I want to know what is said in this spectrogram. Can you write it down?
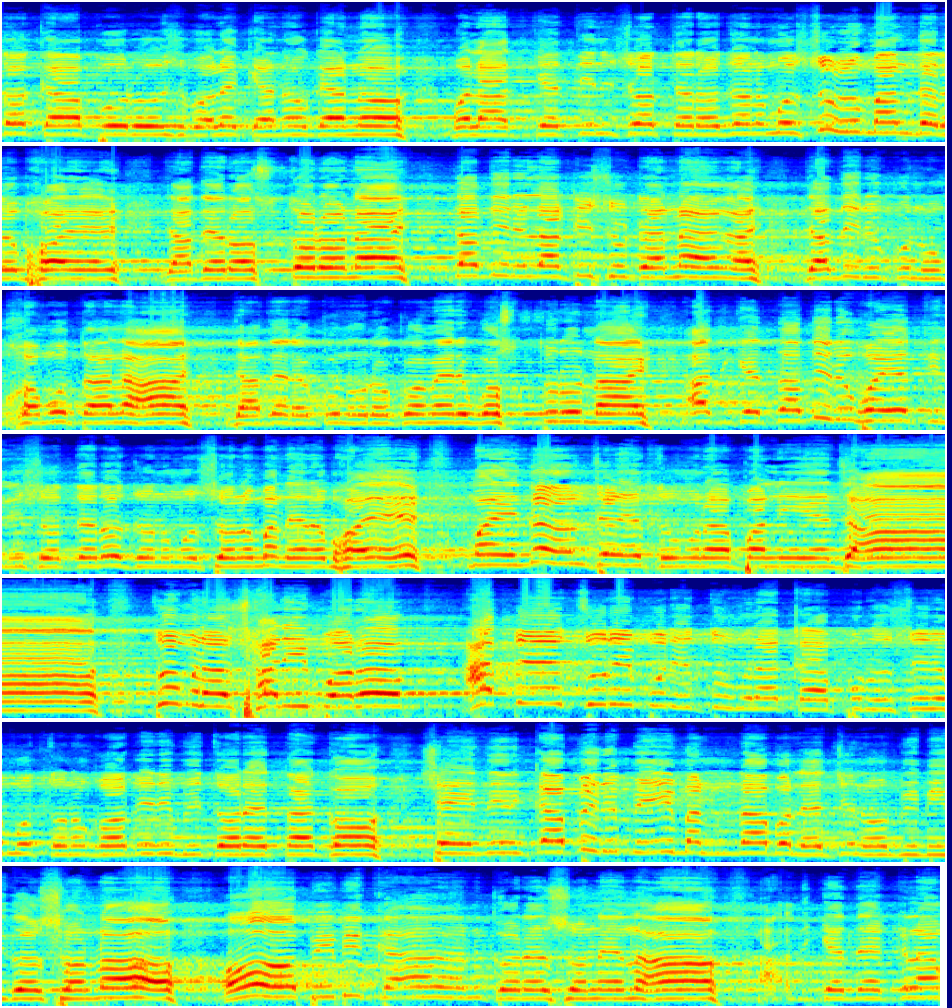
তো কাপুরুষ বলে, কেন কেন? বলে, আজকে তিনশো তেরো জন মুসলমানদের ভয়ে যাদের অস্ত্র নাই, যাদের লাঠি সুটা নাই, যাদের কোনো ক্ষমতা নাই, যাদের কোনো রকমের বস্ত্র নাই, আজকে তাদের ভয়ে তিনশো তেরো জন মুসলমানের ভয়ে ময়দান ছেড়ে তোমরা পালিয়ে যাও। তোমরা শাড়ি পরো, হাতে চুরি পরে তোমরা কাপুরুষের মতন ঘরের ভিতরে থাকো। সেই দিন কাপের বিমানরা বলেছিল, বিবি গো, শোনো। ও বিবি, কান করে শোনে না আজকে দেখলাম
